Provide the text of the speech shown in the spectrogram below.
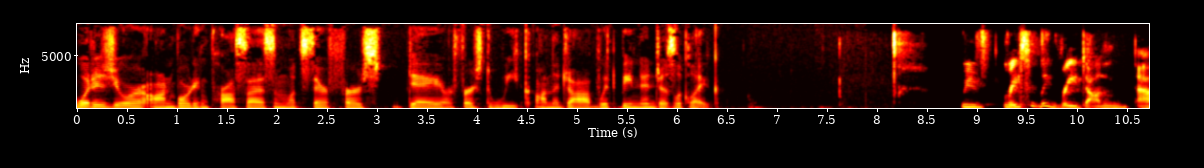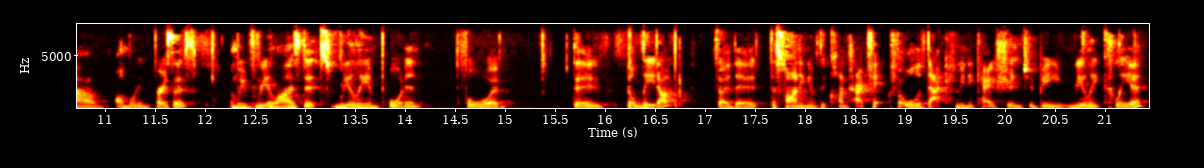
What is your onboarding process and what's their first day or first week on the job with Bean Ninjas look like? We've recently redone our onboarding process and we've realized it's really important for the, the lead up. So the, the signing of the contract for all of that communication to be really clear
